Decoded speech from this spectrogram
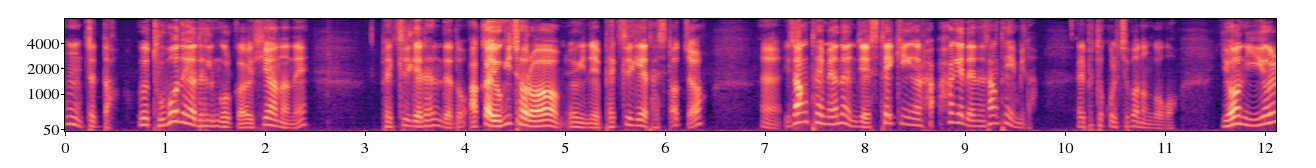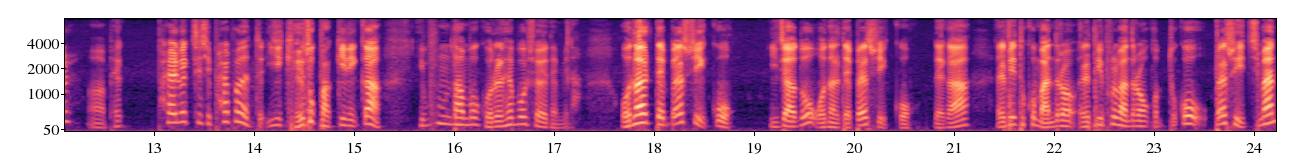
응 됐다. 왜 두 번 해야 되는 걸까요? 희한하네. 107개를 했는데도 아까 여기처럼 여기 이제 107개가 다시 떴죠. 예, 이 상태면은 이제 스테이킹을 하, 게 되는 상태입니다. 토크를 집어넣은 거고 연 이율 어, 100, 878% 이게 계속 바뀌니까 이 부분도 한번 고려를 해보셔야 됩니다. 원할 때 뺄 수 있고 이자도 원할 때 뺄 수 있고 내가 LP 토큰 만들어 LP 풀 만들어 놓고 뺄 수 있지만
